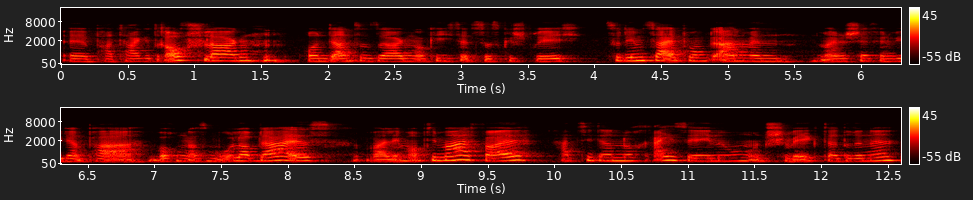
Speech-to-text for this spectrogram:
äh, ein paar Tage draufschlagen und dann zu sagen, okay, ich setze das Gespräch zu dem Zeitpunkt an, wenn meine Chefin wieder ein paar Wochen aus dem Urlaub da ist, weil im Optimalfall hat sie dann noch Reiseerinnerungen und schwelgt da drinne,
